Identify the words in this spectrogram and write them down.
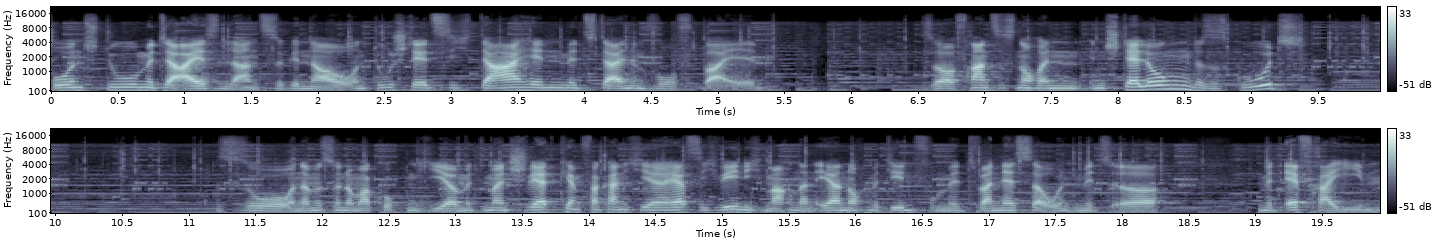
Und du mit der Eisenlanze, genau. Und du stellst dich dahin mit deinem Wurfbeil. So, Franz ist noch in, in Stellung. Das ist gut. So, und dann müssen wir nochmal gucken hier. Mit meinen Schwertkämpfern kann ich hier herzlich wenig machen. Dann eher noch mit denen mit Vanessa und mit, äh, mit Ephraim.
